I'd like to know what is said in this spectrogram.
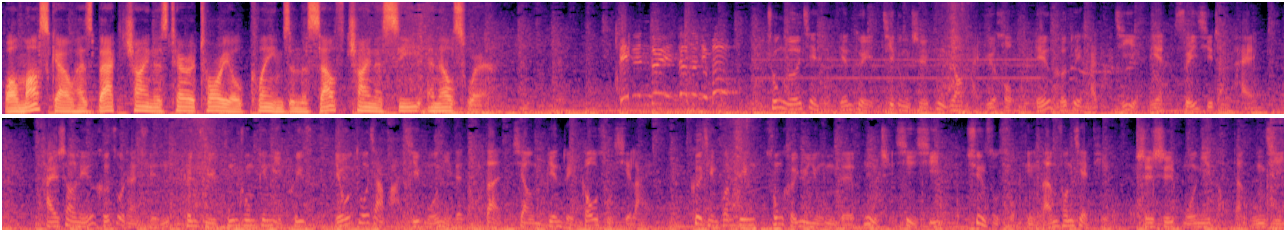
while Moscow has backed China's territorial claims in the South China Sea and elsewhere. 中俄舰艇编队机动至目标海域后，联合对海打击演练随即展开。海上联合作战群根据空中兵力推算，由多架靶机模拟的导弹向编队高速袭来。各舰官兵综合运用的目指信息，迅速锁定南方舰艇，实施模拟导弹攻击，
